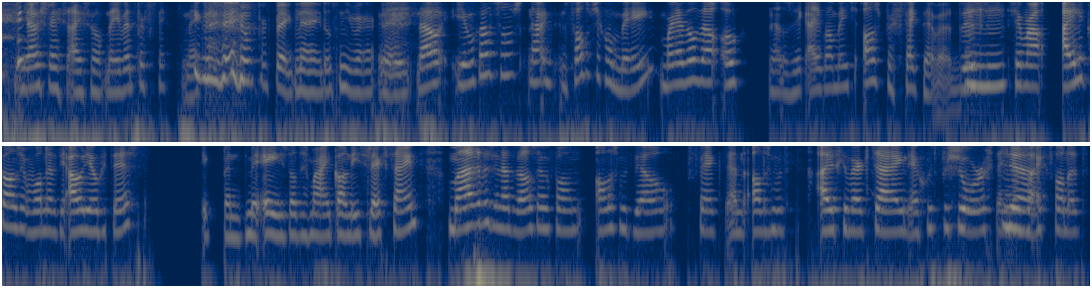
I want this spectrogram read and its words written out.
Jouw slechtste eigenschap. Nee, je bent perfect. Nee. Ik ben heel perfect. Nee, dat is niet waar. Nee. Nou, je kan soms. Nou, het valt op zich wel mee. Maar jij wil wel ook. Net als ik eigenlijk wel een beetje alles perfect hebben. Dus Mhm. zeg maar, eigenlijk kan zeg maar, net die audio getest. Ik ben het mee eens dat zeg maar, ik kan niet slecht zijn. Maar het is inderdaad wel zo van, alles moet wel perfect en alles moet uitgewerkt zijn en goed verzorgd. En je Ja. wel echt van het.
